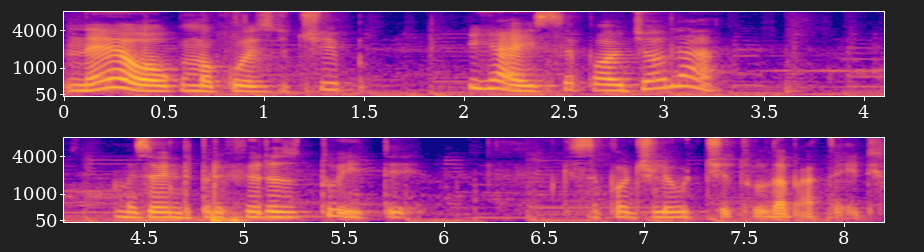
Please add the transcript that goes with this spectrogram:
né? Ou alguma coisa do tipo. E aí você pode olhar. Mas eu ainda prefiro do Twitter, porque você pode ler o título da matéria,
